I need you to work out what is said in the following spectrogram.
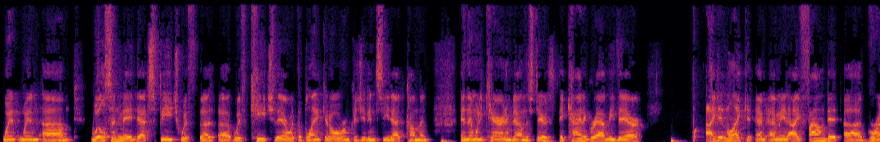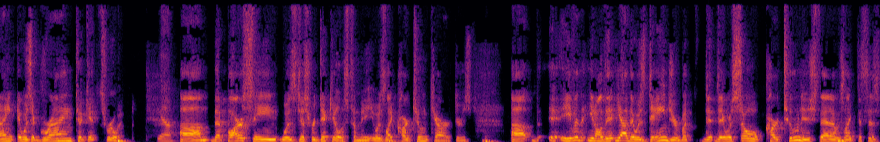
when, when, um, Wilson made that speech with, uh, uh, with Keach there with the blanket over him because you didn't see that coming. And then when he carried him down the stairs, it kind of grabbed me there. I didn't like it. I, I mean, I found it, uh, grind. It was a grind to get through it yeah. um, that bar scene was just ridiculous to me. It was like cartoon characters. Uh, even, you know, the, yeah, there was danger, but th- they were so cartoonish that I was like, this is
